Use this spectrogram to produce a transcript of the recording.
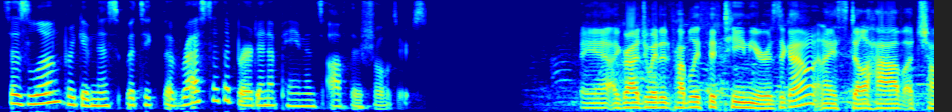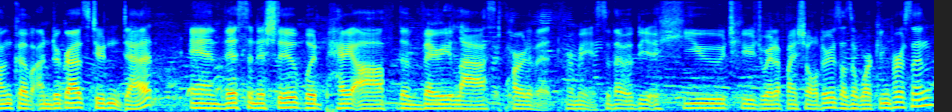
says loan forgiveness would take the rest of the burden of payments off their shoulders. And I graduated probably 15 years ago, and I still have a chunk of undergrad student debt. And this initiative would pay off the very last part of it for me. So that would be a huge, huge weight off my shoulders as a working person.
